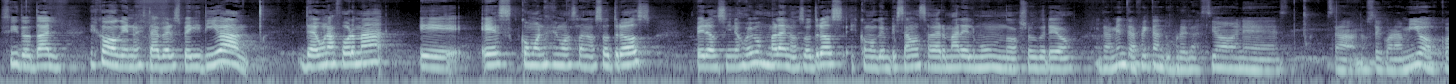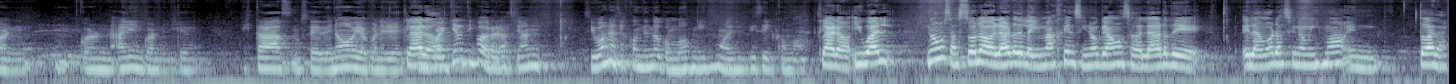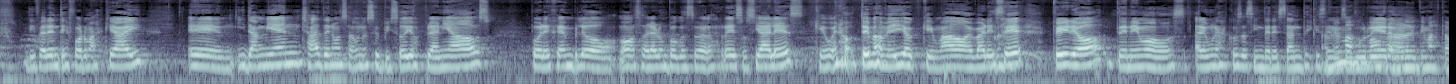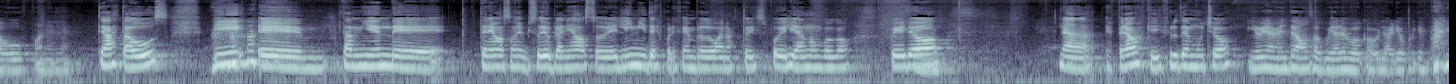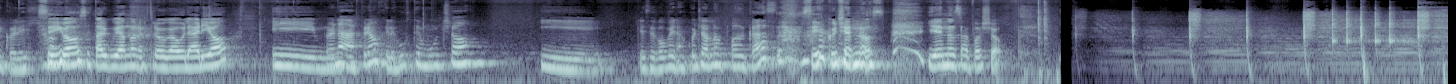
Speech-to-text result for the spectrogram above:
Sí, total. Es como que nuestra perspectiva, de alguna forma, eh, es cómo nos vemos a nosotros, pero si nos vemos mal a nosotros, es como que empezamos a ver mal el mundo, yo creo. Y también te afectan tus relaciones, o sea, no sé, con amigos, con, con alguien con el que estás, no sé, de novia, poner Claro. cualquier tipo de relación. Si vos no estás contento con vos mismo, es difícil como... Claro, igual no vamos a solo hablar de la imagen, sino que vamos a hablar de el amor hacia uno mismo en todas las diferentes formas que hay. Eh, y también ya tenemos algunos episodios planeados. Por ejemplo, vamos a hablar un poco sobre las redes sociales, que bueno, tema medio quemado me parece, pero tenemos algunas cosas interesantes que se nos vamos, vamos a ocurrieron. hablar de temas tabús, ponele. temas tabús. Y eh, también de tenemos un episodio planeado sobre límites, por ejemplo, que bueno, estoy spoileando un poco. Pero nada, esperamos que disfruten mucho. Y obviamente vamos a cuidar el vocabulario porque es para el colegio. Sí, vamos a estar cuidando nuestro vocabulario. Y Pero nada, esperemos que les guste mucho y que se copen a escuchar los podcasts. sí, escúchenos y dennos apoyo.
